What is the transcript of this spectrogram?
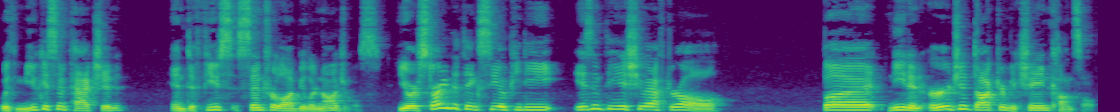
with mucus impaction and diffuse centrilobular nodules. You are starting to think COPD isn't the issue after all, but need an urgent Dr. McShane consult.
